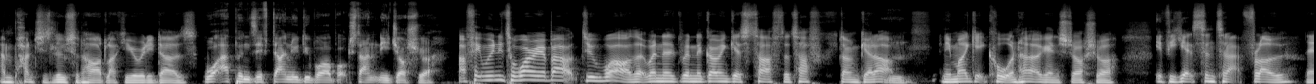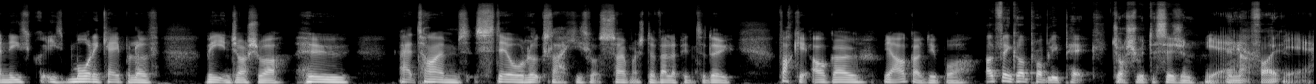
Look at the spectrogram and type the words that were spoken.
and punches loose and hard like he already does. What happens if Daniel Dubois boxed Anthony Joshua? I think we need to worry about Dubois that when the, when the going gets tough, the tough don't get up, hmm. and he might get caught and hurt against Joshua. If he gets into that flow, then he's he's more than capable of beating Joshua, who at times still looks like he's got so much developing to do. Fuck it, I'll go. Yeah, I'll go Dubois. I think I'd probably pick Joshua decision Yeah. in that fight. Yeah.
